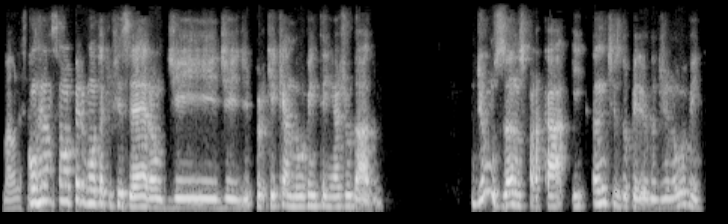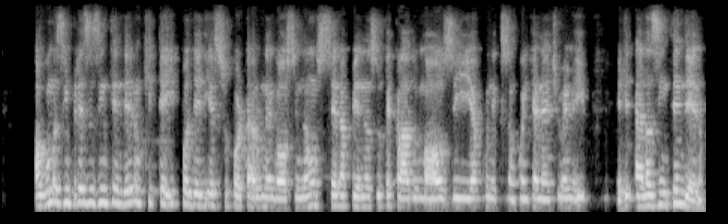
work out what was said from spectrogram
Mal necessário. Com relação à pergunta que fizeram de, de, de por que, que a nuvem tem ajudado. De uns anos para cá e antes do período de nuvem, algumas empresas entenderam que TI poderia suportar o negócio e não ser apenas o teclado, o mouse e a conexão com a internet e o e-mail. Elas entenderam.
